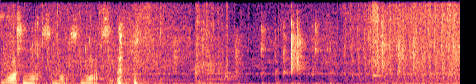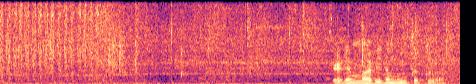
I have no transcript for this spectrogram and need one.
Nossa, nossa, nossa, nossa. Perdemos uma vida muito à toa.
